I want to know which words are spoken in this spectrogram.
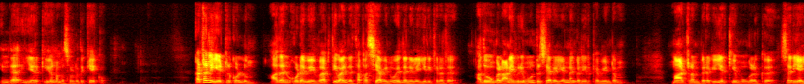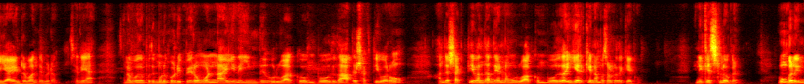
இந்த இயற்கையும் நம்ம சொல்கிறது கேட்கும். கட்டளை ஏற்றுக்கொள்ளும் அதன் கூடவே பக்தி வாய்ந்த தபஸ்யாவின் உயர்ந்த நிலை இருக்கிறது. அது உங்கள் அனைவரும் ஒன்று சேர எண்ணங்கள் இருக்க வேண்டும். மாற்றம் பிறகு இயற்கையும் உங்களுக்கு சரி ஐயா என்று வந்துவிடும். சரியா? நம்ம புது மூணு கோடி பேரும் ஒன்றா இணைந்து உருவாக்கும் போது தான் அந்த சக்தி வரும். அந்த சக்தி வந்து அந்த எண்ணம் உருவாக்கும் போது தான் இயற்கை நம்ம சொல்கிறத கேட்கும். இன்றைக்கி ஸ்லோகன். உங்களின்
